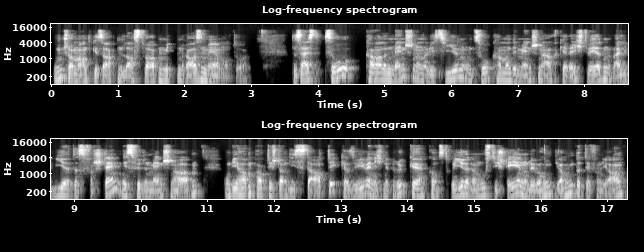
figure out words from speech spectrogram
uncharmant gesagt ein Lastwagen mit einem Rasenmähermotor. Das heißt, so kann man den Menschen analysieren und so kann man dem Menschen auch gerecht werden, weil wir das Verständnis für den Menschen haben und wir haben praktisch dann die Statik, also wie wenn ich eine Brücke konstruiere, dann muss die stehen und über Jahrhunderte von Jahren.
